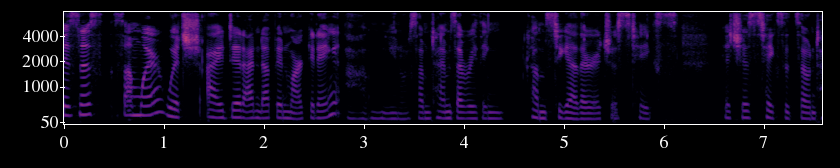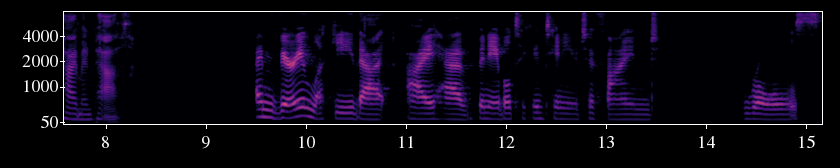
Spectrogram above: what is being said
business somewhere, which I did end up in marketing. Um, you know, sometimes everything comes together. It just takes it just takes its own time and path. I'm very lucky that I have been able to continue to find roles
